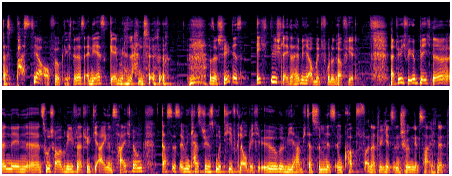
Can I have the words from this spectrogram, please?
Das passt ja auch wirklich, ne? das NES Game Land. Also das Schild ist echt nicht schlecht, das hätte ich auch mit fotografiert. Natürlich wie üblich ne, in den äh, Zuschauerbriefen natürlich die eigenen Zeichnungen. Das ist irgendwie ein klassisches Motiv, glaube ich. Irgendwie habe ich das zumindest im Kopf natürlich jetzt in schön gezeichnet.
